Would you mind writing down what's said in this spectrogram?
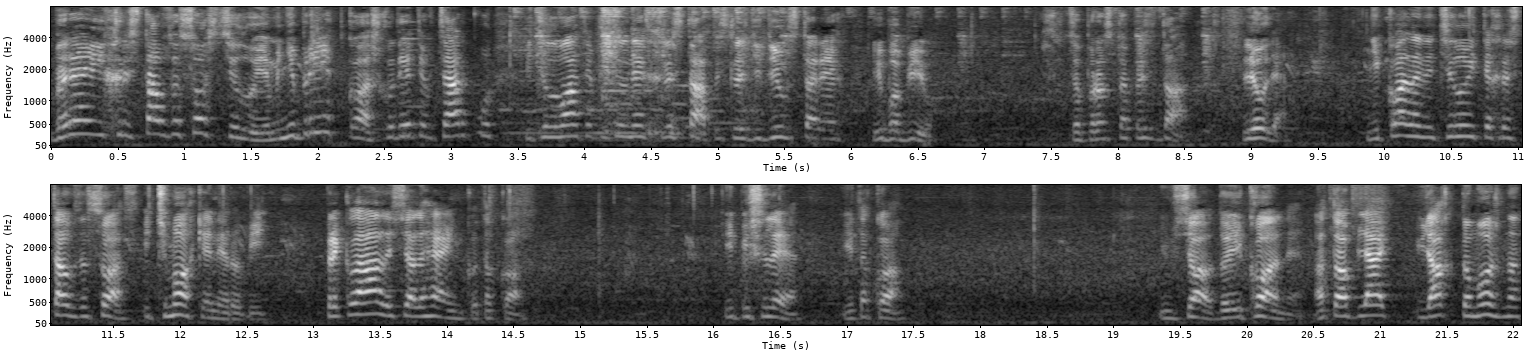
бере і Христа в засос цілує. Мені брідко аж ходити в церкву і цілувати після них Христа, після дідів старих і бабів. Це просто пизда. Люди, ніколи не цілуйте Христа в засос і чмоки не робіть. Приклалися легенько тако. І пішли. І тако. І все, до ікони. А то, блядь, як то можна,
